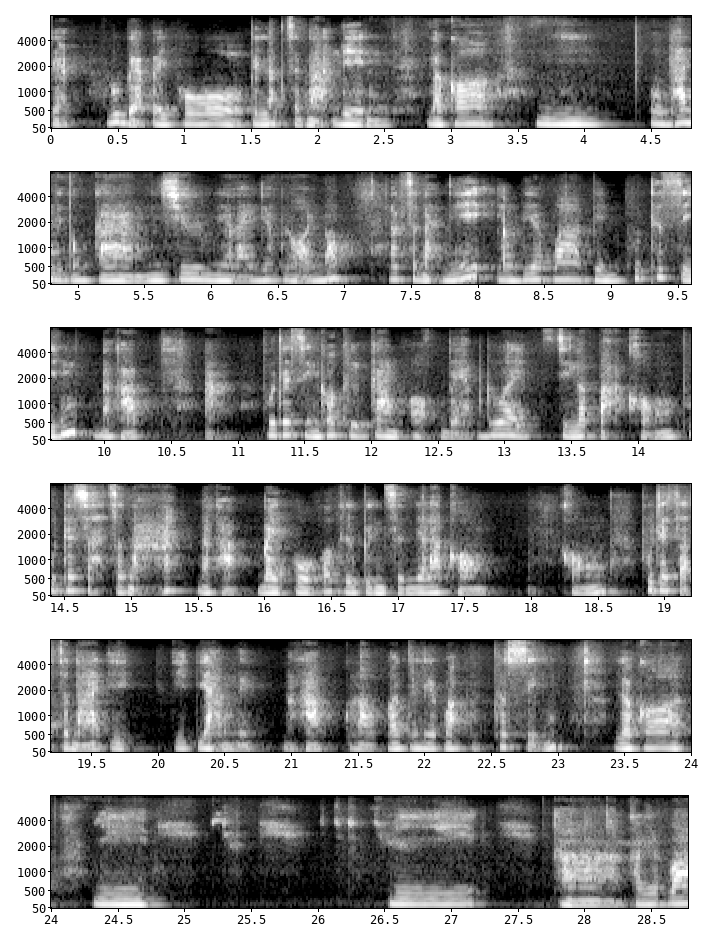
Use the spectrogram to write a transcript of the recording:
แบบรูปแบบใบโพเป็นลักษณะเด่น แล้วก็มีองค์ท่านอยู่ตรงกลางมีชื่อมีอะไรเรียบร้อยเนาะลักษณะนี้เราเรียกว่าเป็นพุทธศิลป์นะครับอ่า พุทธศิลป์ก็คือการออกแบบด้วยศิลปะของพุทธศาสนานะครับใบโพก็คือเป็นสัญลักษณ์ของของพุทธศาสนาอีกอีกอย่างหนึ่งนะครับ เราก็จะเรียกว่าพุทธศิลป์แล้วก็มีมีอ่าเขาเรียกว่า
